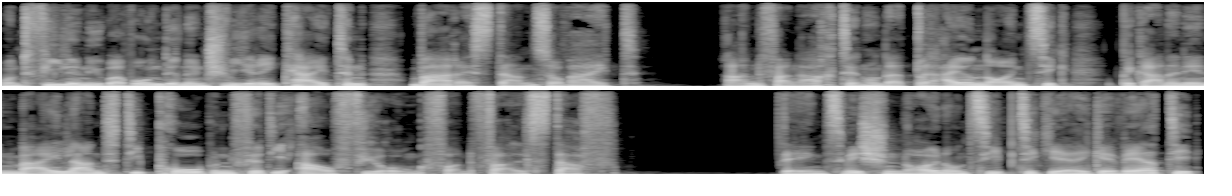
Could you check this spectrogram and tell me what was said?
und vielen überwundenen Schwierigkeiten war es dann soweit. Anfang 1893 begannen in Mailand die Proben für die Aufführung von Falstaff. Der inzwischen 79-jährige Verti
